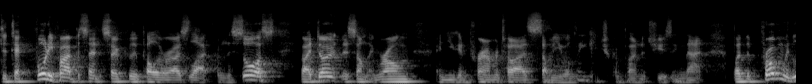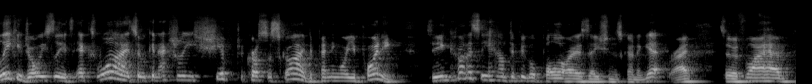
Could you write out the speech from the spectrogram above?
detect 45% circularly polarized light from the source. If I don't, there's something wrong, and you can parameterize some of your leakage components using that. But the problem with leakage, obviously, it's X, Y, so it can actually shift across the sky depending where you're pointing. So you can kind of see how difficult polarization is going to get, right? So if I have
